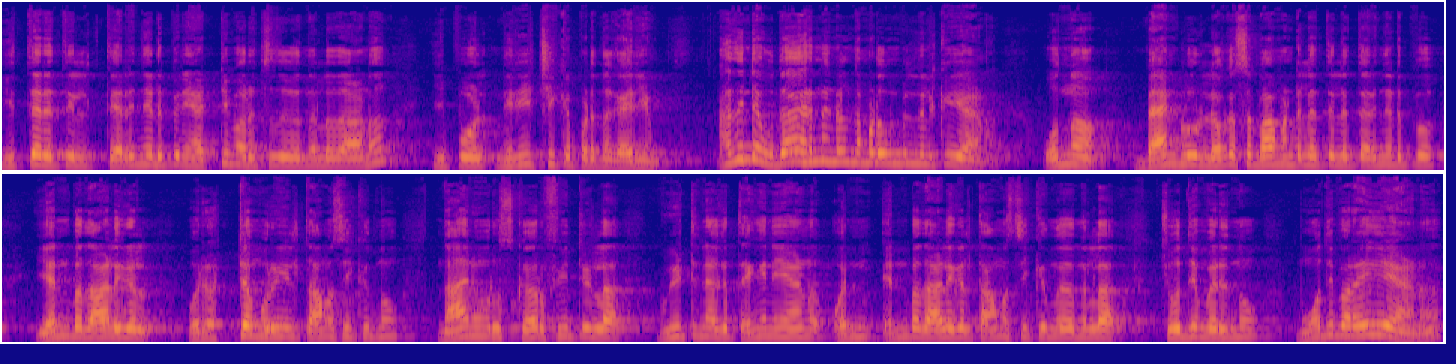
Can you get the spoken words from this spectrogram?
ഇത്തരത്തിൽ തെരഞ്ഞെടുപ്പിനെ അട്ടിമറിച്ചത് എന്നുള്ളതാണ് ഇപ്പോൾ നിരീക്ഷിക്കപ്പെടുന്ന കാര്യം. അതിന്റെ ഉദാഹരണങ്ങൾ നമ്മുടെ മുമ്പിൽ നിൽക്കുകയാണ്. ഒന്ന് ബാംഗ്ലൂർ ലോക്സഭാ മണ്ഡലത്തിലെ തെരഞ്ഞെടുപ്പ്. എൺപത് ആളുകൾ ഒരൊറ്റ മുറിയിൽ താമസിക്കുന്നു. നാനൂറ് സ്ക്വയർ ഫീറ്റുള്ള വീട്ടിനകത്ത് എങ്ങനെയാണ് ഒൻ എൺപത് ആളുകൾ താമസിക്കുന്നത് എന്നുള്ള ചോദ്യം വരുന്നു. മോദി പറയുകയാണ്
